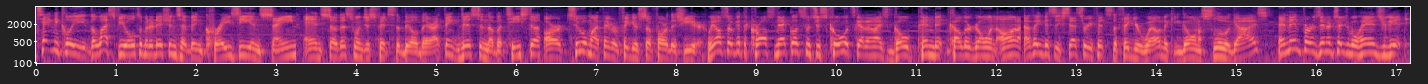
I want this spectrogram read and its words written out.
Technically, the last few Ultimate Editions have been crazy insane, and so this one just fits the bill there. I think this and the Batista are two of my favorite figures so far this year. We also get the cross necklace, which is cool. It's got a nice gold pendant color going on. I think this accessory fits the figure well, and it can go on a slew of guys. And then for his interchangeable hands, you get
